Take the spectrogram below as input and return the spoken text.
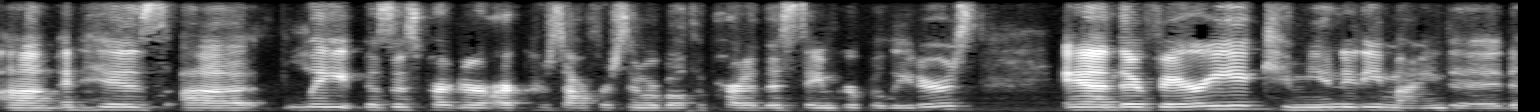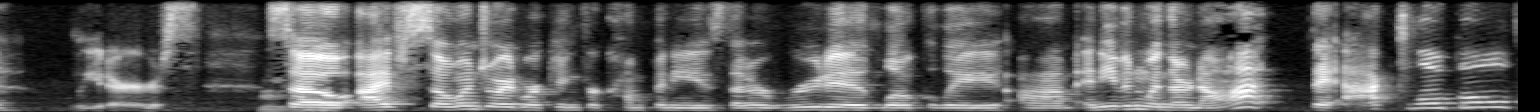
um, and his uh, late business partner, Art Christofferson, were both a part of this same group of leaders. And they're very community minded leaders. Mm-hmm. So I've so enjoyed working for companies that are rooted locally, um, and even when they're not, they act local.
